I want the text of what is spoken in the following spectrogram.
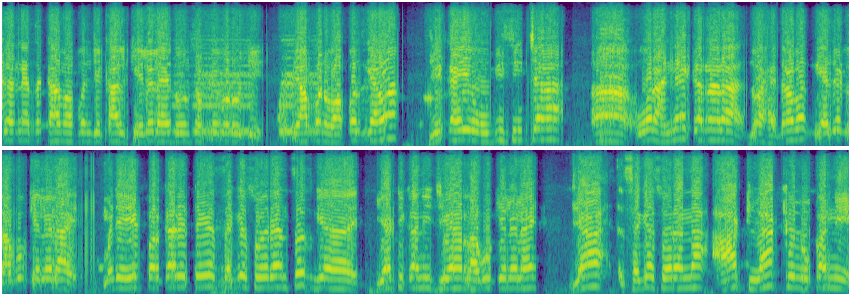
करण्याचं काम आपण जे काल केलेलं आहे दोन सप्टेंबर रोजी ते आपण वापस घ्यावा. जे काही ओबीसीच्या वर अन्याय करणारा जो हैदराबाद गॅजेट लागू केलेला आहे म्हणजे एक प्रकारे ते सगळे सोयऱ्यांच या ठिकाणी जी आर लागू केलेला आहे. ज्या सगळ्या सोयऱ्यांना आठ लाख लोकांनी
